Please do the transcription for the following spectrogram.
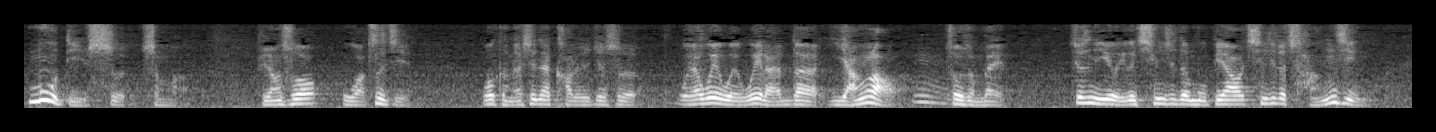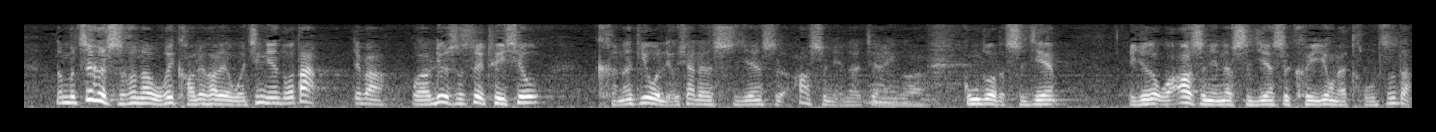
目的是什么？比方说我自己，我可能现在考虑的就是我要为我未来的养老做准备，就是你有一个清晰的目标、清晰的场景。那么这个时候呢，我会考虑考虑我今年多大，对吧？我六十岁退休，可能给我留下来的时间是二十年的这样一个工作的时间，也就是我二十年的时间是可以用来投资的。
